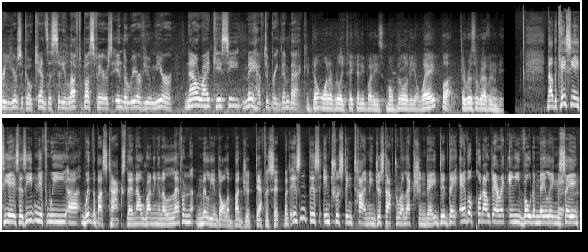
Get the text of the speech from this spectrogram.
Three years ago, Kansas City left bus fares in the rearview mirror. Now, Ride KC may have to bring them back. We don't want to really take anybody's mobility away, but there is a revenue need. Now, the KCATA says even if we, uh, with the bus tax, they're now running an $11 million budget deficit. But isn't this interesting timing just after Election Day? Did they ever put out, Eric, any voter mailing saying,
